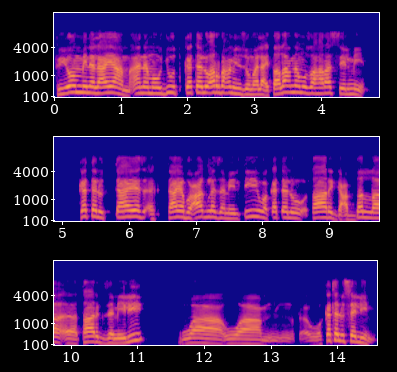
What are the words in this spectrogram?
في يوم من الأيام أنا موجود قتلوا أربعة من زملائي. طلعنا مظاهرات سلمية. قتلوا التاية تاية أبو عاقلة زميلتي وقتلوا طارق عبد الله طارق زميلي و... و... وقتلوا سليم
